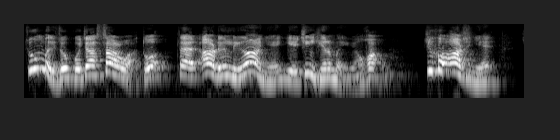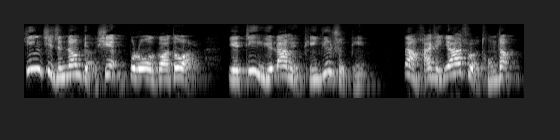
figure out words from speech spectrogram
中美洲国家萨尔瓦多在二零零二年也进行了美元化，之后二十年经济增长表现不如厄瓜多尔，也低于拉美平均水平，但还是压住了通胀。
